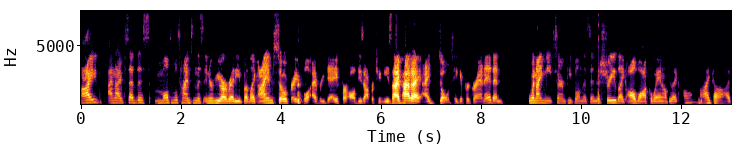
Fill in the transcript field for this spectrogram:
I and I've said this multiple times in this interview already, but like I am so grateful every day for all these opportunities I've had. I, I don't take it for granted. And when I meet certain people in this industry, like I'll walk away and I'll be like, oh my God,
